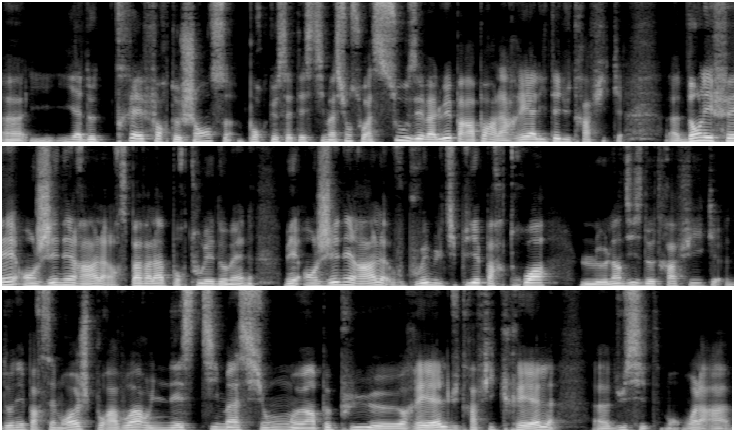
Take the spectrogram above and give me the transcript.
il y a de très fortes chances pour que cette estimation soit sous-évaluée par rapport à la réalité du trafic. Euh, dans les faits, en général, alors c'est pas valable pour tous les domaines, mais en général, vous pouvez multiplier par 3 l'indice de trafic donné par SEMrush pour avoir une estimation euh, un peu plus réelle du trafic réel euh, du site. Bon, voilà, ah,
